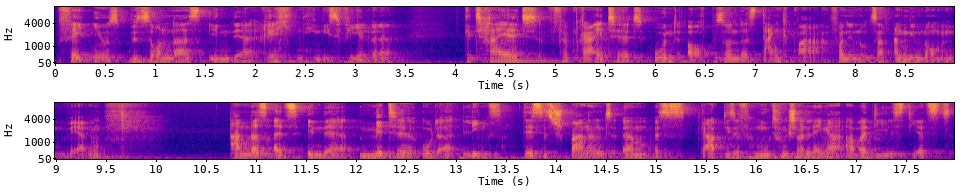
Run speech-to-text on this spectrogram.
Fake News besonders in der rechten Hemisphäre geteilt, verbreitet und auch besonders dankbar von den Nutzern angenommen werden. Anders als in der Mitte oder links. Das ist spannend. Ähm, es gab diese Vermutung schon länger, aber die ist jetzt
